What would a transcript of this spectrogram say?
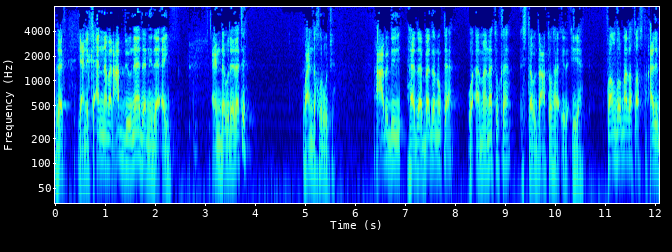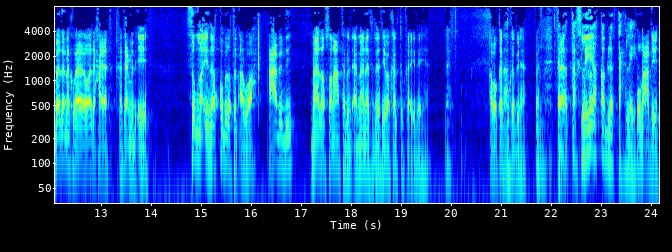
لذلك يعني كأنما العبد ينادى نداءين عند ولادته وعند خروجه. عبدي هذا بدنك وأمانتك استودعتها إياك. فانظر ماذا تصنع. هذه بدنك وهذه حياتك. هتعمل إيه؟ ثم إذا قبضت الأرواح عبدي ماذا صنعت بالأمانة التي وكلتك إليها؟ بس أو وكلتك بها. ف- التخلية قبل التحلية. وبعدين؟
